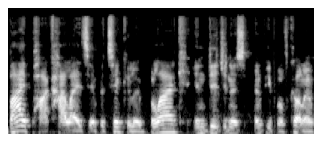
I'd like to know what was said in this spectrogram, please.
BIPOC highlights in particular Black, Indigenous, and people of color,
